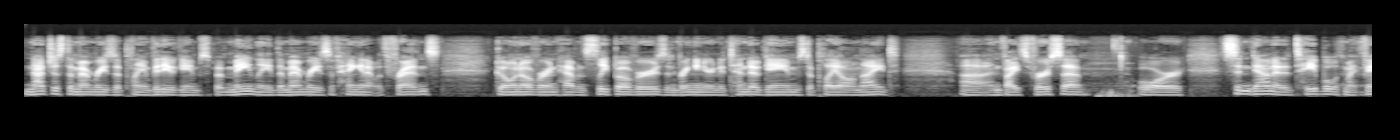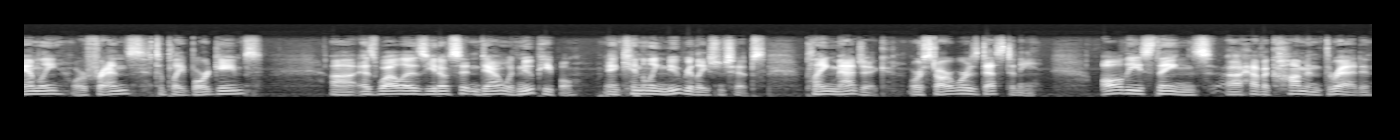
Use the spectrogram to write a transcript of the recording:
not just the memories of playing video games but mainly the memories of hanging out with friends going over and having sleepovers and bringing your nintendo games to play all night uh, and vice versa or sitting down at a table with my family or friends to play board games uh, as well as you know sitting down with new people and kindling new relationships playing magic or star wars destiny all these things uh, have a common thread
